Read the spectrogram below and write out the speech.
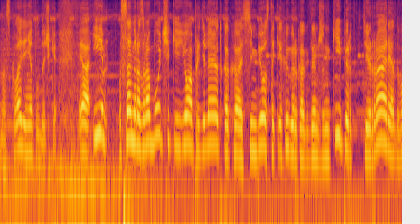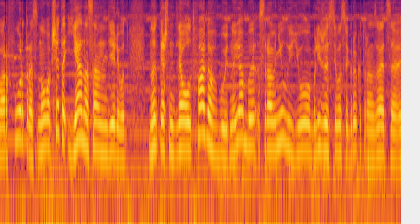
На складе нет удочки. А, и сами разработчики ее определяют как а, симбиоз таких игр, как Dungeon Keeper, Terraria, Dwarf Fortress. Но вообще-то я на самом деле вот... Ну это, конечно, для олдфагов будет, но я бы сравнил ее ближе всего с игрой, которая называется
